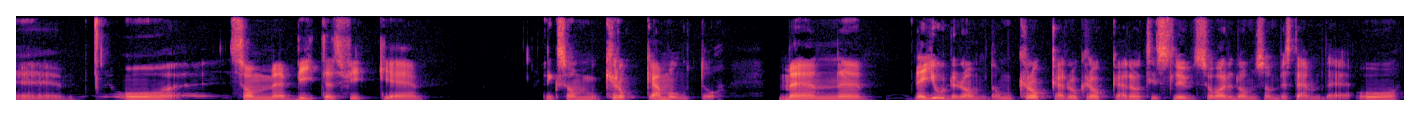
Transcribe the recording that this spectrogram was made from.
Eh, och som Beatles fick eh, liksom krocka mot då. Men eh, det gjorde de. De krockade och krockade och till slut så var det de som bestämde och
